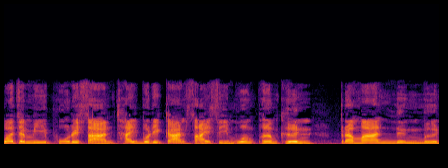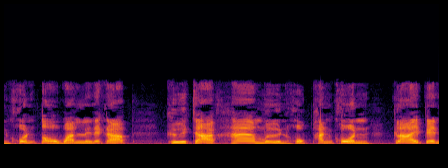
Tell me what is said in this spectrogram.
ว่าจะมีผู้โดยสารใช้บริการสายสีม่วงเพิ่มขึ้น ประมาณ 10,000 คนต่อวันเลยนะครับ คือจาก 56,000 คน กลายเป็น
